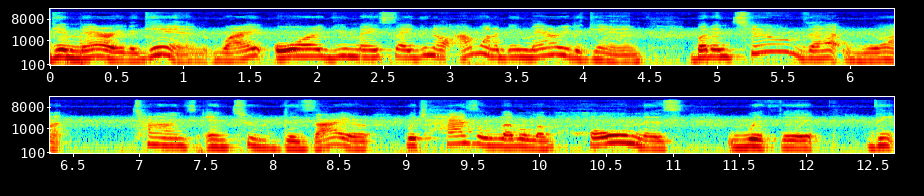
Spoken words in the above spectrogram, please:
get married again, right? Or you may say, you know, I want to be married again. But until that want turns into desire, which has a level of wholeness with it, the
